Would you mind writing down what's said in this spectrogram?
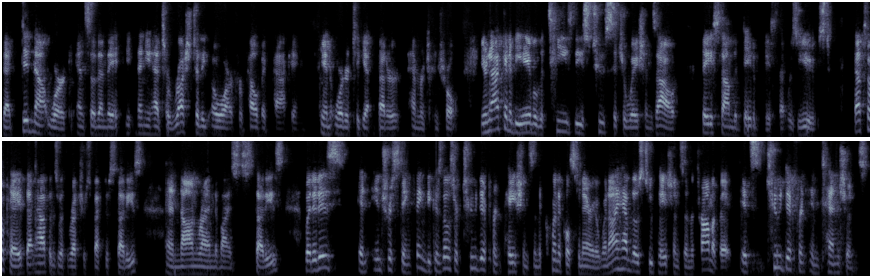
that did not work. And so then they then you had to rush to the OR for pelvic packing in order to get better hemorrhage control. You're not going to be able to tease these two situations out based on the database that was used. That's okay. That happens with retrospective studies and non randomized studies. But it is an interesting thing because those are two different patients in the clinical scenario. When I have those two patients in the trauma bay, it's two different intentions.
